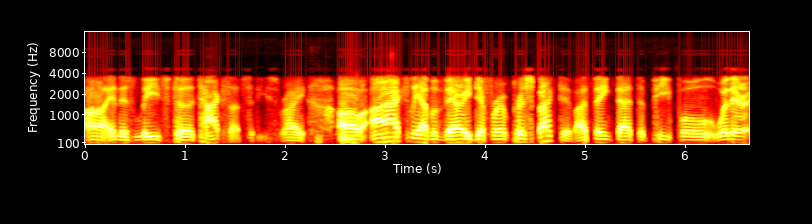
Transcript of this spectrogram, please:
uh, and this leads to tax subsidies, right? Uh, I actually have a very different perspective. I think that the people, whether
